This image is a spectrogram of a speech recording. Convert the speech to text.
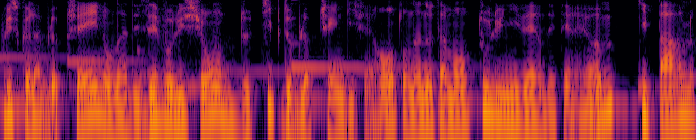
plus que la blockchain, on a des évolutions de types de blockchain différentes. On a notamment tout l'univers d'Ethereum qui parle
